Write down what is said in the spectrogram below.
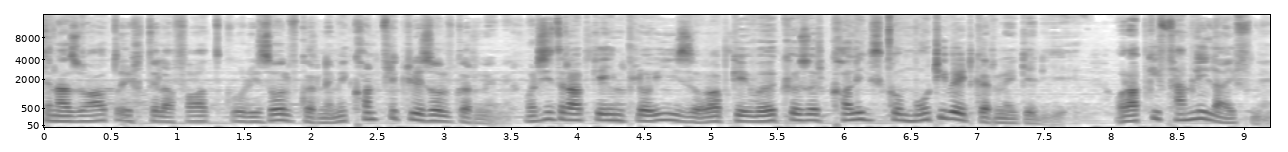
तनाज़ात और इख्तलाफात को रिजोल्व करने में कॉन्फ्लिक्ट रिजोल्व करने में और इसी तरह आपके एम्प्लॉज़ और आपके वर्कर्स और कॉलिग्स को मोटिवेट करने के लिए और आपकी फैमिली लाइफ में,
